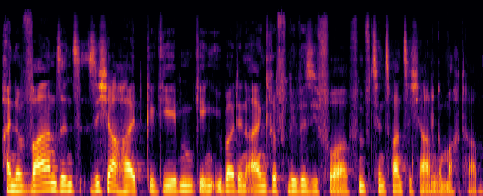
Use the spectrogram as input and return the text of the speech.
eine Wahnsinnssicherheit gegeben gegenüber den Eingriffen, wie wir sie vor 15, 20 Jahren gemacht haben.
